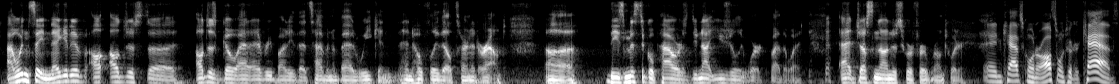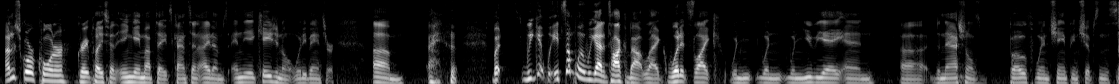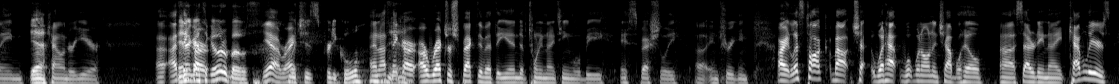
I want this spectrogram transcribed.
I wouldn't say negative. I'll, I'll just uh, I'll just go at everybody that's having a bad week and, and hopefully they'll turn it around. Uh, these mystical powers do not usually work, by the way. at Justin underscore Ferber on Twitter. And Cavs Corner also on Twitter. Cavs underscore corner. Great place for the in game updates, content items, and the occasional witty banter. Um, but we get at some point we got to talk about like what it's like when when when UVA and uh, the Nationals both win championships in the same yeah. calendar year. Uh, I and think I got our, to go to both. Yeah, right. Which is pretty cool. And I think yeah. our, our retrospective at the end of 2019 will be especially uh, intriguing. All right, let's talk about Ch- what ha- what went on in Chapel Hill uh, Saturday night. Cavaliers.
